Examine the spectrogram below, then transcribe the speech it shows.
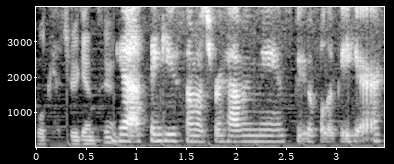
we'll catch you again soon. Yeah, thank you so much for having me. It's beautiful to be here.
